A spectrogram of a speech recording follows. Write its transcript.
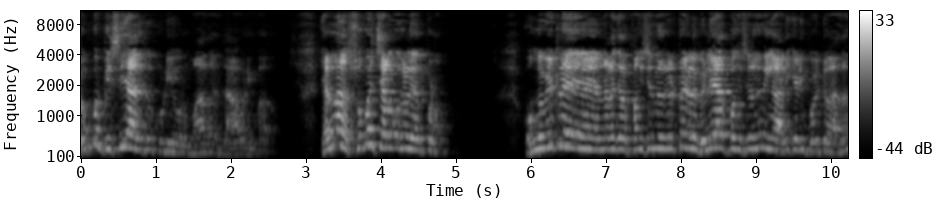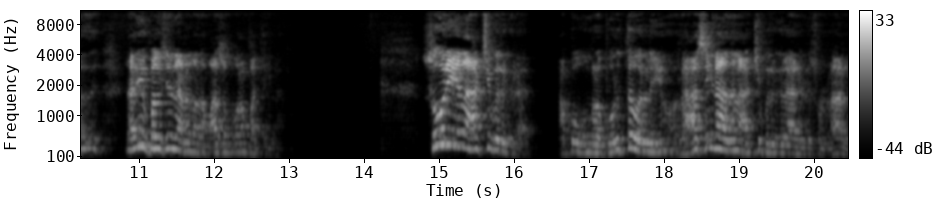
ரொம்ப பிஸியாக இருக்கக்கூடிய ஒரு மாதம் இந்த ஆவணி மாதம். எல்லாம் சுப செலவுகள் ஏற்படும். உங்கள் வீட்டில் நடக்கிற ஃபங்க்ஷன் இருக்கட்டும் இல்லை வெளியார் ஃபங்க்ஷனுக்கு நீங்கள் அடிக்கடி போயிட்டு அதாவது நிறைய ஃபங்க்ஷன் நடக்கும். அந்த மாதம் பூரா பார்த்தீங்கன்னா சூரியன் ஆட்சி பெறுகிறார். அப்போது உங்களை பொறுத்தவரையிலையும் ராசிநாதன் ஆட்சி பெறுகிறார் என்று சொன்னால்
